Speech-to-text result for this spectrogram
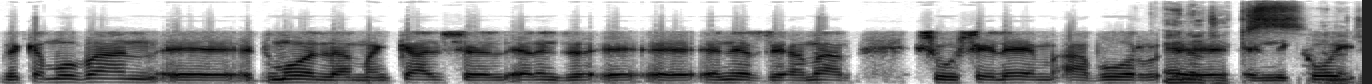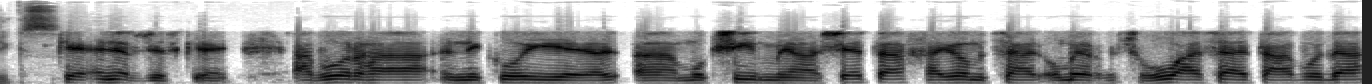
וכמובן, אה, אתמול המנכ"ל של אנרג'יקס אה, אמר שהוא שילם עבור אה, ניקוי, כן, אנרג'יקס, כן, עבור הניקוי המוקשים מהשטח. היום צה"ל אומר שהוא עשה את העבודה,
